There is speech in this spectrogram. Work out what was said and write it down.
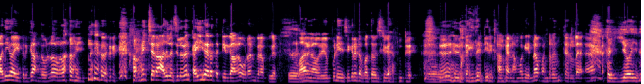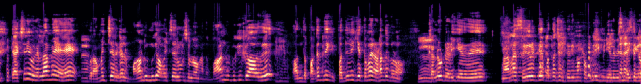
பதிவாயிட்டு இருக்கு அங்க உள்ளவங்கலாம் என்ன அமைச்சரா? அதுல சில பேர் கை வேற தட்டியிருக்காங்க உடன்பிறப்புகள். பாருங்க அவர் எப்படி சிகரெட்டை பத்த வச்சிருக்காருன்ட்டு. இது கை தட்டியிருக்காங்க. நமக்கு என்ன பண்றதுன்னு தெரியல. ஐயோ ஆக்சுவலி இவங்க எல்லாமே ஒரு அமைச்சர்கள் மாண்புமிகு அமைச்சர்கள்னு சொல்லுவாங்க. அந்த மாண்புமிகுக்காவது அந்த பக்கத்துக்கு பதவிக்கு ஏத்த மாதிரி நடந்துக்கணும். கல்லூட்டு அடிக்கிறது நான்லாம் சிகரெட்டே பத்த வச்சு தெரியுமா? பப்ளிக் மீடியால எத்தனை கைத்தட்டு?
